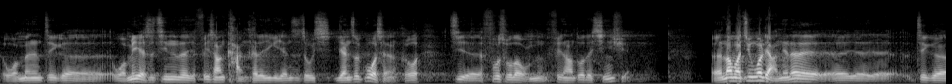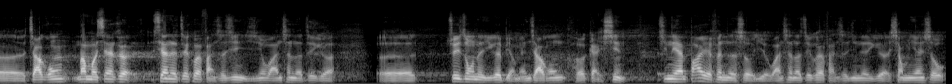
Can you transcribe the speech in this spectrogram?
我们这个我们也是经历了非常坎坷的一个研制周期、研制过程和既付出了我们非常多的心血。呃，那么经过两年的呃这个加工，那么现在现在这块反射镜已经完成了这个呃。最终的一个表面加工和改性，今年八月份的时候也完成了这块反射镜的一个项目验收。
